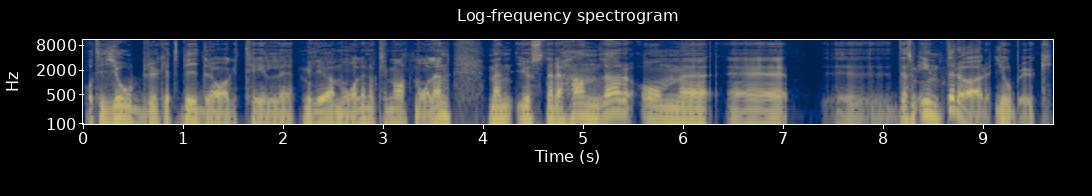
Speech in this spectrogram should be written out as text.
och till jordbrukets bidrag till miljömålen och klimatmålen. Men just när det handlar om Eh, Eh, det som inte rör jordbruk,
